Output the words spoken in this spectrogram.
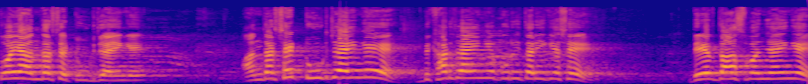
तो ये अंदर से टूट जाएँगे। अंदर से टूट जाएँगे, बिखर जाएँगे पूरी तरीके से। देवदास बन जाएँगे।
